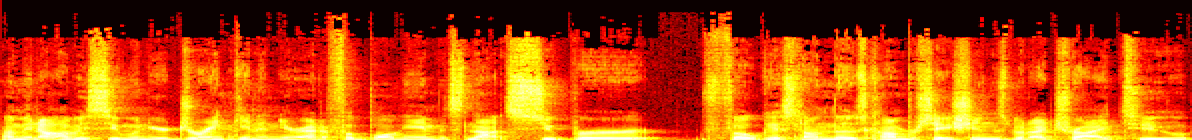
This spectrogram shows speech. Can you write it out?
I mean, obviously, when you're drinking and you're at a football game, it's not super focused on those conversations, but I try to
